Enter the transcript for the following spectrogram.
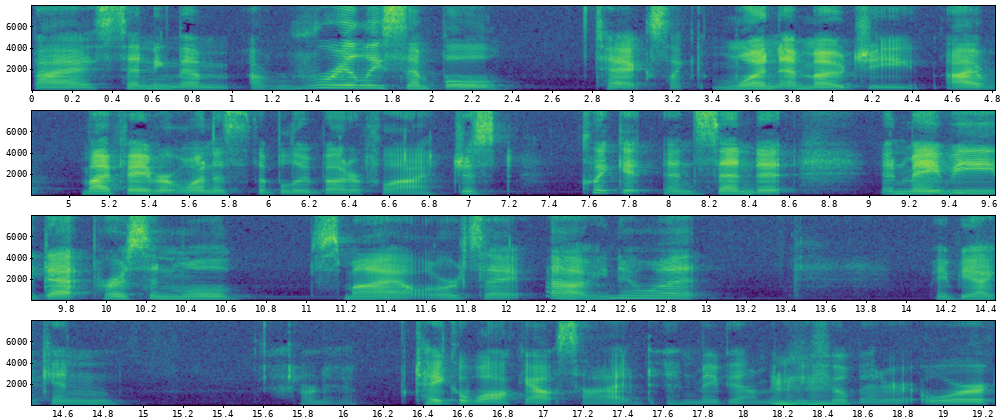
by sending them a really simple text, like one emoji. I my favorite one is the blue butterfly. Just click it and send it, and maybe that person will smile or say, "Oh, you know what? Maybe I can, I don't know, take a walk outside, and maybe that'll make me feel better." Or,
